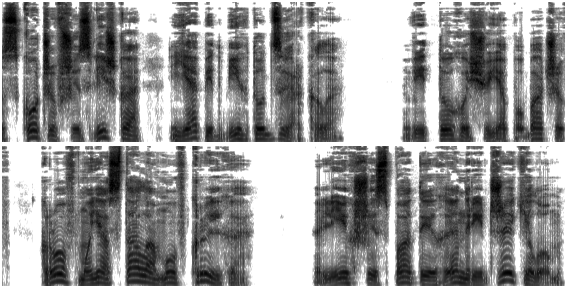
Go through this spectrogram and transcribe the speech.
Скочивши з ліжка, я підбіг до дзеркала. Від того, що я побачив, кров моя стала, мов крига. Лігши спати Генрі Джекілом,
